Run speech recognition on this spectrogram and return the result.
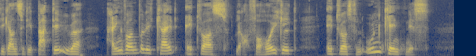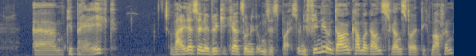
die ganze Debatte über Eigenverantwortlichkeit etwas ja, verheuchelt, etwas von Unkenntnis ähm, geprägt, weil das in der Wirklichkeit so nicht umsetzbar ist. Und ich finde, und daran kann man ganz, ganz deutlich machen,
